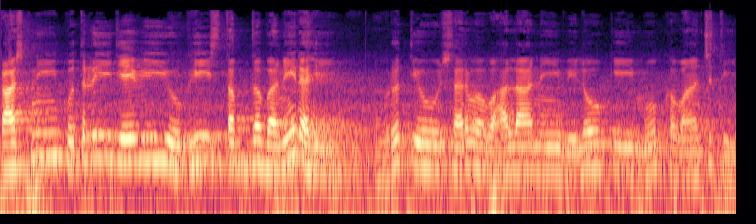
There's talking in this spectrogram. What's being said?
કાશની પુતળી જેવી ઊભી સ્તબ્ધ બની રહી. મૃત્યુ સર્વ વહાલાની વિલોકી મુખ વાંચતી.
